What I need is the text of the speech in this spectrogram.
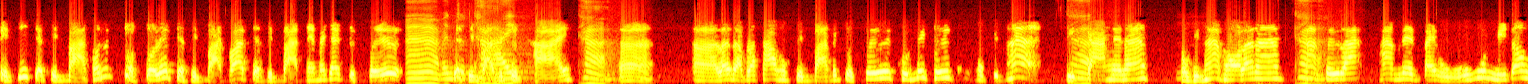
ติดที่เจ็ดสิบาทเพราะนั้นจดตัวเลขเจ็ดสิบาทว่าเจ็ดสิบาทเนี่ยไม่ใช่จุดซื้ออ่าเป็นจุดขายเป็นจุดขายค่ะอ่าอ่าระดับราคาหกสิบาทเป็นจุดซื้อ คุณไม่ซื้อหกสิบห้าจุดกลางเลยนะหกสิบห้าพอแล้วนะห้ามซื้อละห้ามเล่นไปโอ้โหหุ้นมีต้อง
